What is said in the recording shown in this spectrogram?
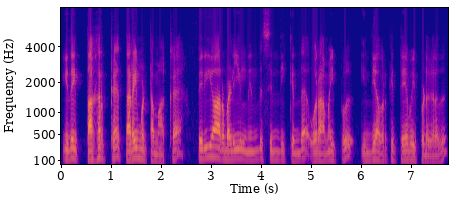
இதை தகர்க்க தரைமட்டமாக்க பெரியார் வழியில் நின்று சிந்திக்கின்ற ஒரு அமைப்பு இந்தியாவிற்கு தேவைப்படுகிறது.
